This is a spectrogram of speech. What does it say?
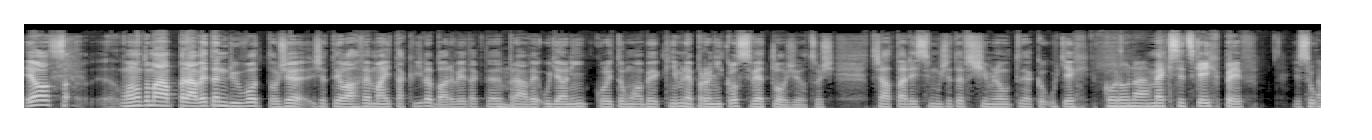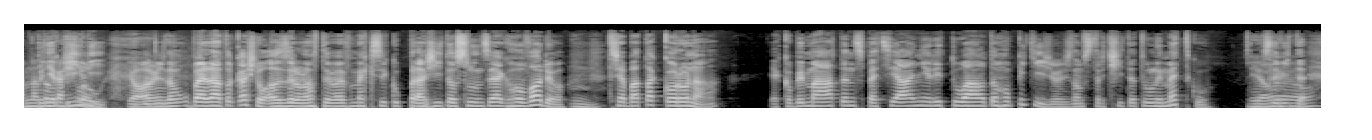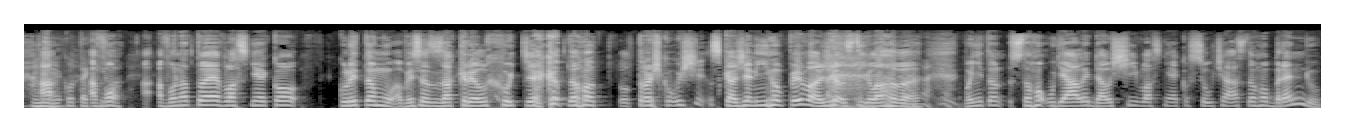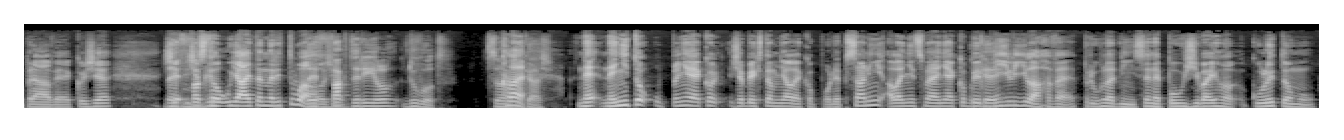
Jo, ono to má právě ten důvod, to, že, že ty lahve mají takovýhle barvy, tak to je Hmm. právě udělaný kvůli tomu, aby k ním neproniklo světlo, že jo? což třeba tady si můžete všimnout jako u těch Korona. mexických piv, že jsou Tam úplně bílí. Jo, a tam úplně na to kašlou, ale zrovna tyhle v Mexiku praží to slunce jak hovado. Mm. Třeba ta korona, jakoby má ten speciální rituál toho pití, že, jo, že tam strčíte tu limetku. Jo, Jestli jo. víte. Mm, A- jako a a ona to je vlastně jako kvůli tomu, aby se zakryl chuť jako toho trošku už skaženého piva, že jo, z té lahve. Oni to z toho udělali další vlastně jako součást toho brandu právě, jakože To že, je že fakt- z toho udělali ten rituál. To je že? fakt real důvod. Co nám Hele, říkáš? Ne, není to úplně jako, že bych to měl jako podepsaný, ale nicméně jako by Ok. bílý lahve, průhledný, se nepoužívají kvůli tomu,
